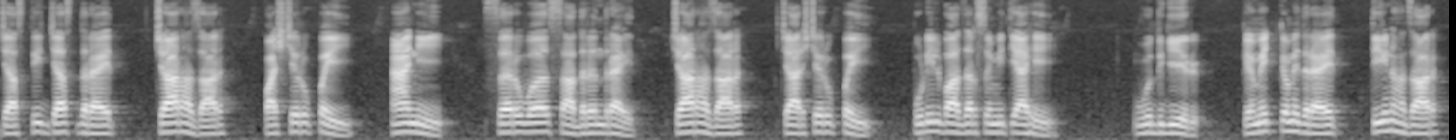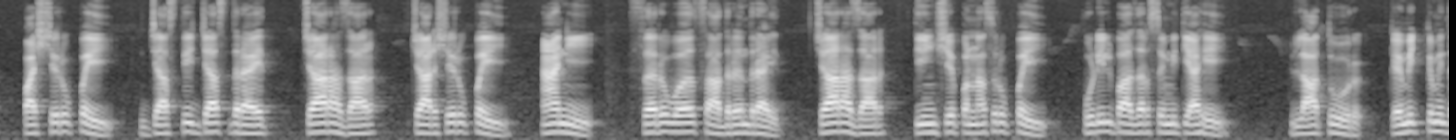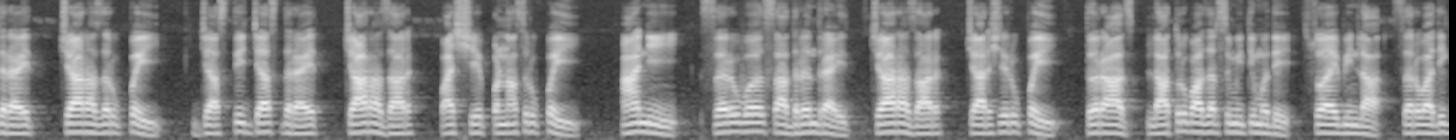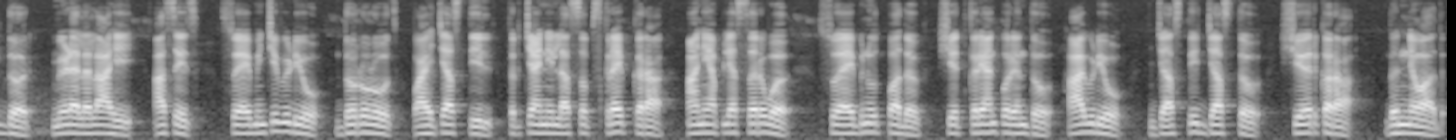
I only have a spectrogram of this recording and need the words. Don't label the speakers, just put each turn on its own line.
जास्तीत जास्त दर आहेत चार हजार पाचशे रुपये आणि सर्वसाधारण दर आहेत चार हजार चारशे रुपये पुढील बाजार समिती आहे. उदगीर कमीत कमी दर आहेत तीन हजार पाचशे रुपये जास्तीत जास्त दर आहेत चार हजार चारशे रुपये आणि सर्वसाधारण दर आहेत चार हजार तीनशे पन्नास रुपये पुढील बाजार समिती आहे. लातूर कमीत कमी दर आहेत चार हजार रुपये. जास्तीत जास्त दर आहेत चार हजार पाचशे पन्नास रुपये. आणि सर्वसाधारण दर आहेत चार हजार चारशे रुपये. तर आज लातूर बाजार समितीमध्ये सोयाबीनला सर्वाधिक दर मिळालेला आहे. असेच सोयाबीनचे व्हिडिओ दररोज पाहायचे असतील तर चॅनेलला सबस्क्राईब करा आणि आपल्या सर्व सोयाबीन उत्पादक शेतकऱ्यांपर्यंत हा व्हिडिओ जास्तीत जास्त शेअर करा. धन्यवाद.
